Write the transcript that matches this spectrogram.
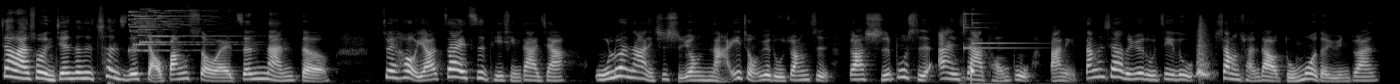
这样来说，你今天真是称职的小帮手诶，真难得。最后也要再次提醒大家，无论啊你是使用哪一种阅读装置，都要时不时按下同步，把你当下的阅读记录上传到读墨的云端。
